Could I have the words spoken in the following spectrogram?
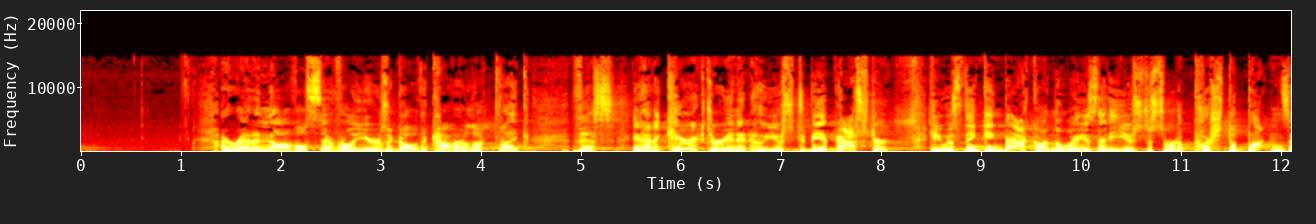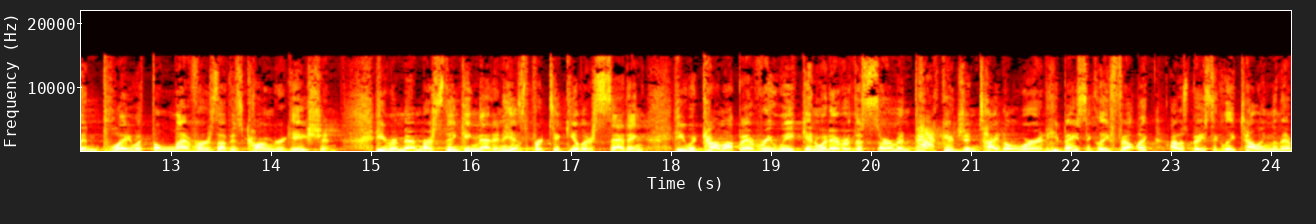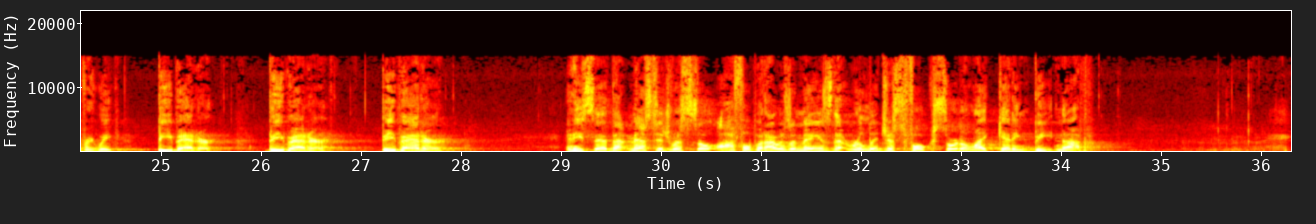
I read a novel several years ago. The cover looked like this. It had a character in it who used to be a pastor. He was thinking back on the ways that he used to sort of push the buttons and play with the levers of his congregation. He remembers thinking that in his particular setting, he would come up every week and whatever the sermon package and title were, he basically felt like I was basically telling them every week, be better, be better, be better. And he said that message was so awful, but I was amazed that religious folks sort of like getting beaten up.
